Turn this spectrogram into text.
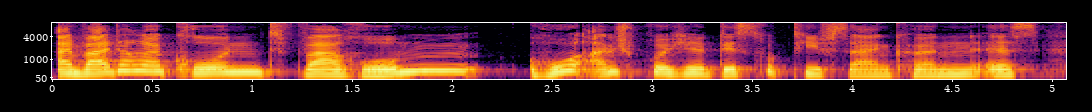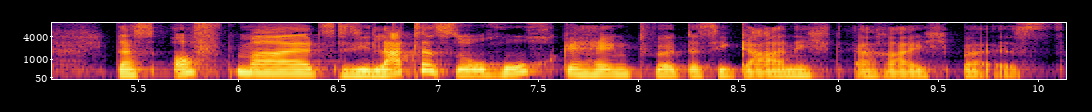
Ein weiterer Grund, warum hohe Ansprüche destruktiv sein können, ist, dass oftmals die Latte so hoch gehängt wird, dass sie gar nicht erreichbar ist.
